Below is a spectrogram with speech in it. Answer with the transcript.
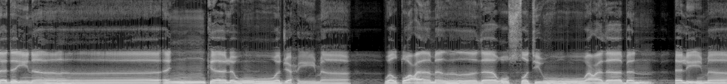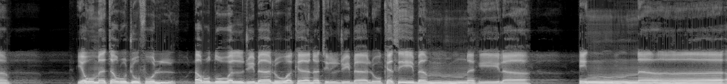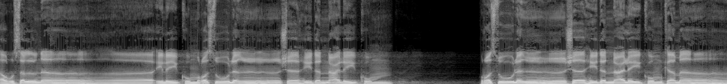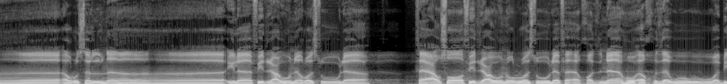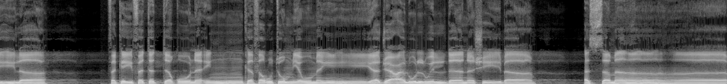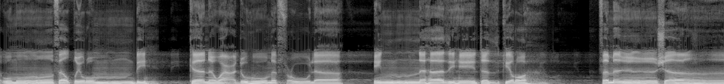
لدينا أنكالا وجحيما وطعاما ذا غصة وعذابا أليما. يوم ترجف الأرض والجبال وكانت الجبال كثيبا مهيلا. إِنَّا أرسلنا إليكم رسولا شاهدا عليكم. رسولا شاهدا عليكم كما أرسلنا إلى فرعون رسولا. فعصى فرعون الرسول فأخذناه اخذا وبيلا. فكيف تتقون إن كفرتم يوما يجعل الولدان شيبا السماء منفطر به كان وعده مفعولا إن هذه تذكرة فمن شاء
